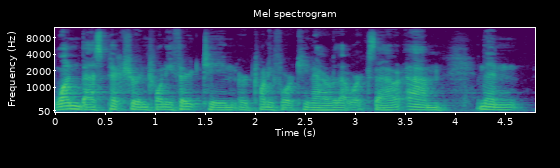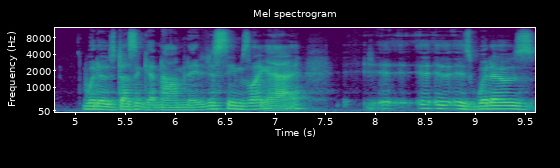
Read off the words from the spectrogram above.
won Best Picture in 2013 or 2014, however that works out, um, and then Widows doesn't get nominated, it just seems like ah, is Widows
